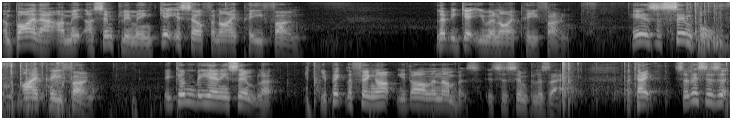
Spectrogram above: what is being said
And by that I mean I simply mean get yourself an IP phone. Let me get you an IP phone. Here's a simple IP phone. It couldn't be any simpler. You pick the thing up, you dial the numbers. It's as simple as that. Okay, so this is, a,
